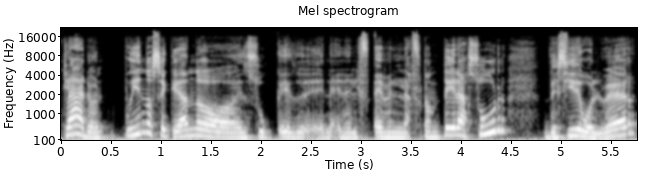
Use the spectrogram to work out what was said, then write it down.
Claro, pudiéndose quedando en, su, en, en el- en la frontera sur, decide volver,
